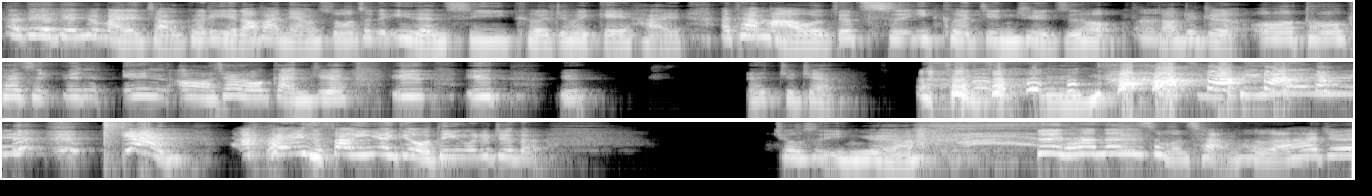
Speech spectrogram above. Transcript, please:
他第二天就买了巧克力，老板娘说这个一人吃一颗就会给嗨。啊，他妈，我就吃一颗进去之后，然后就觉得哦，头开始晕晕啊，好像有感觉晕晕晕，哎，就这样，晕，干啊！他一直放音乐给我听，我就觉得就是音乐啊。所以他那是什么场合啊？他就会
